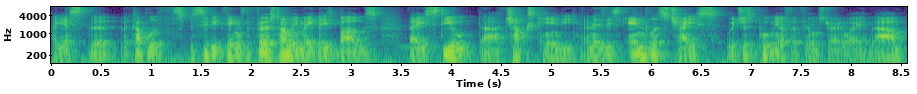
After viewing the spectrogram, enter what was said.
I guess the a couple of specific things. The first time we meet these bugs, they steal uh, Chuck's candy, and there's this endless chase, which just put me off the film straight away. Um,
